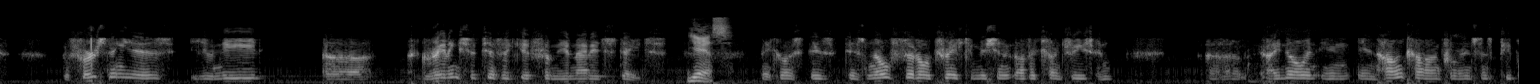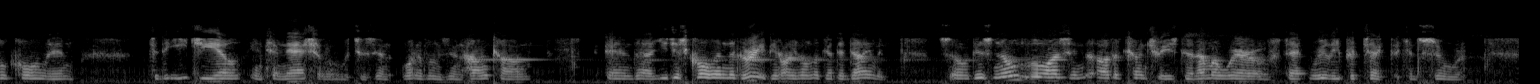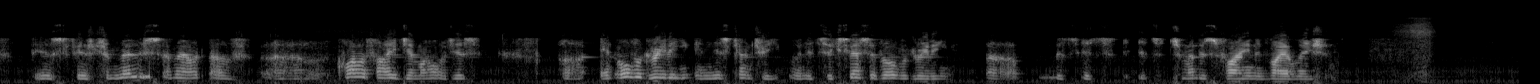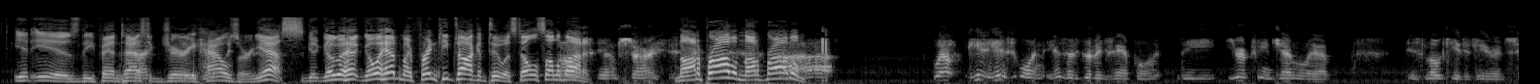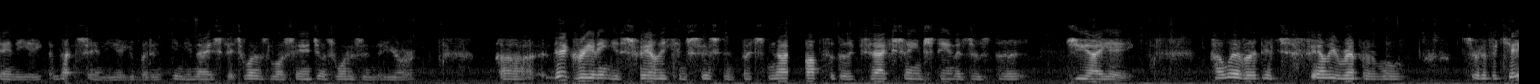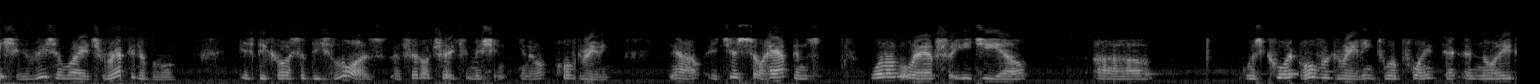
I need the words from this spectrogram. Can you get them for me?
the first thing is you need uh, a grading certificate from the United States. Yes. because there's there's no Federal Trade Commission in other countries, and uh, I know in, in in Hong Kong, for instance, people call in to the EGL International, which is in one of them is in Hong Kong, and uh, you just call in the grade. They don't even look at the diamond. So there's no laws in other countries that I'm aware of that really protect the consumer. There's there's tremendous amount of uh, qualified gemologists uh, and overgrading in this country, when it's excessive overgrading, uh, it's, it's, it's a tremendous fine and violation. It is the fantastic fact, Gerry. Houser. Yes, go, go ahead, go ahead, my friend. Keep talking to us. Tell us all about Oh, it. Yeah, I'm sorry. Not a problem. Not a problem. Uh, well, here, here's one. Here's a good example. The European Gem Lab is located here in San Diego. Not San Diego, but in, in the United States. One is Los Angeles. One is in New York. Uh, their grading is fairly consistent, but it's not up to the exact same standards as the GIA. However, it's fairly reputable certification. The reason why it's reputable is because of these laws, the Federal Trade Commission, you know, overgrading. Now, it just so happens one of the labs for EGL uh, was caught overgrading to a point that annoyed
